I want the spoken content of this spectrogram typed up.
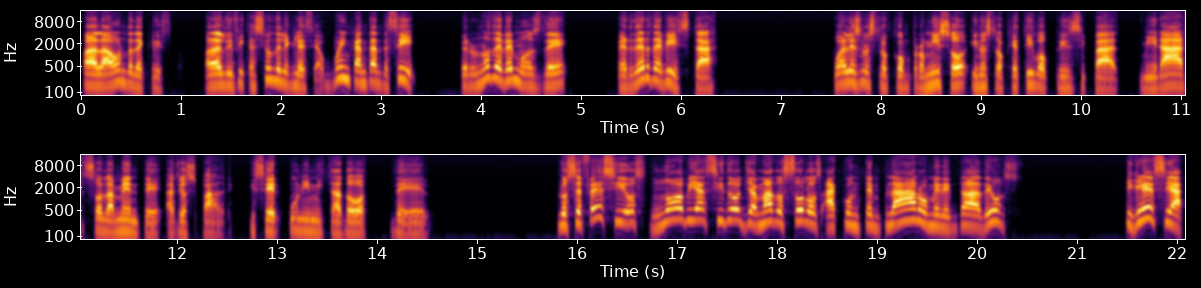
para la honra de Cristo, para la edificación de la iglesia. Buen cantante, sí, pero no debemos de perder de vista cuál es nuestro compromiso y nuestro objetivo principal. Mirar solamente a Dios Padre y ser un imitador de Él. Los efesios no habían sido llamados solos a contemplar o meditar a Dios. Iglesia,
